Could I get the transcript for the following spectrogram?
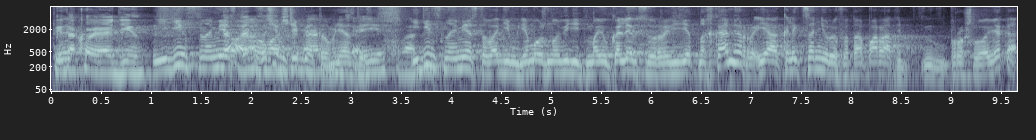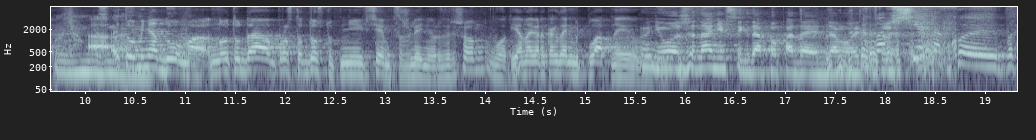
Ты такой один. Единственное место, Давай, а зачем бумажку, тебе-то у меня здесь? есть, ладно. Единственное место, Вадим, где можно увидеть мою коллекцию раритетных камер, я коллекционирую фотоаппараты прошлого века, А, это у меня дома, но туда просто доступ не всем, к сожалению, разрешен. Вот, я, наверное, когда-нибудь платный... У него жена не всегда попадает домой. Ты вообще такой, вот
